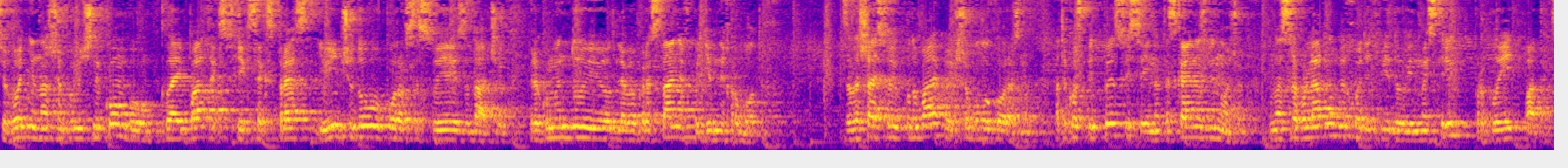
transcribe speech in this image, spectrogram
Сьогодні нашим помічником був клей Патекс Fix Express і він чудово впорався з своєю задачею. Рекомендую його для використання в подібних роботах. Залишай свою подобайку, якщо було корисно, а також підписуйся і натискай на дзвіночок. У нас регулярно виходять відео від майстрів про клей Patex.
